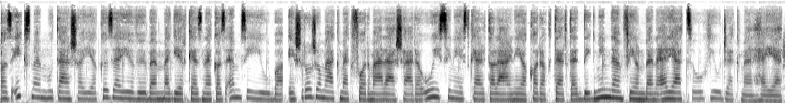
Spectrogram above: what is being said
Az X-Men mutánsai a közeljövőben megérkeznek az MCU-ba, és rozsomák megformálására új színészt kell találni a karaktert eddig minden filmben eljátszó Hugh Jackman helyett.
